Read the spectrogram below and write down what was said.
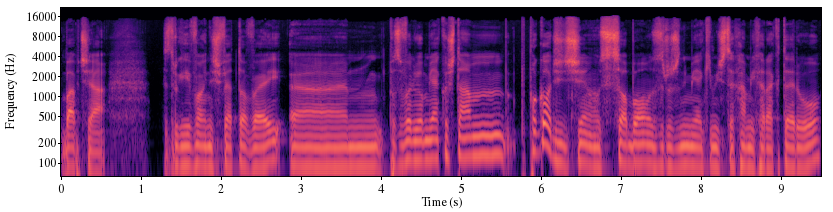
babcia z II wojny światowej, pozwoliło mi jakoś tam pogodzić się z sobą, z różnymi jakimiś cechami charakteru.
